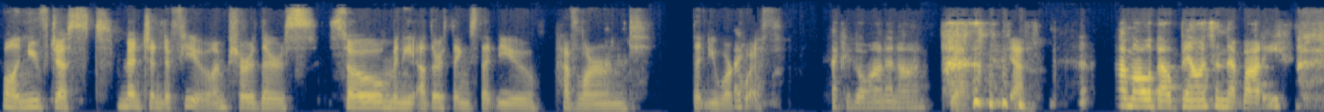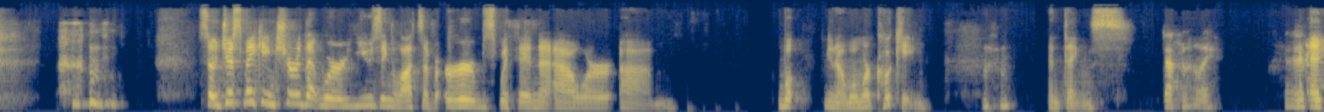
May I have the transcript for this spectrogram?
Well, and you've just mentioned a few. I'm sure there's so many other things that you have learned that you work I, with. I could go on and on. Yeah. Yeah. I'm all about balancing that body. so just making sure that we're using lots of herbs within our um what you know when we're cooking mm-hmm. and things. Definitely. And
